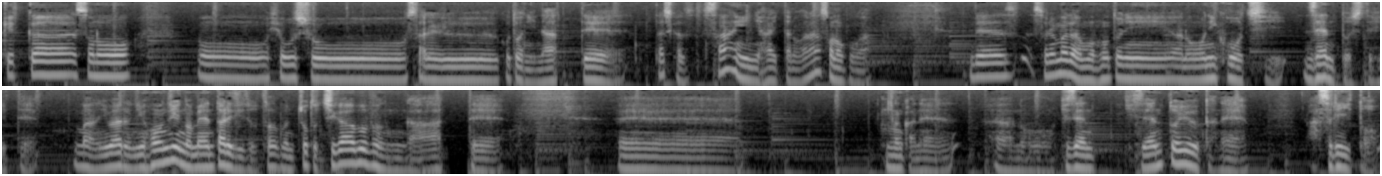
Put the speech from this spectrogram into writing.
結果その表彰されることになって確か3位に入ったのかなその子が。でそれまではもう本当にあの鬼コーチ善としていて、まあ、いわゆる日本人のメンタリティと多分ちょっと違う部分があって、えー、なんかねあの毅然毅然というかねアスリート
